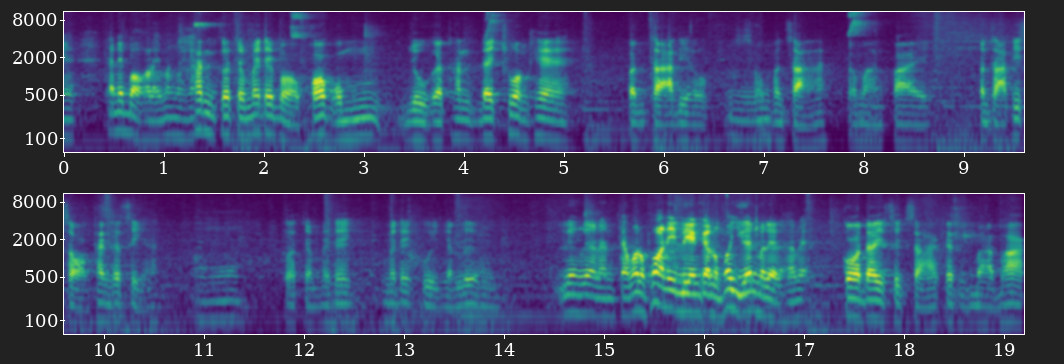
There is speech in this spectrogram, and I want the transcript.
ยังท่านได้บอกอะไรบ้างไหมครับท่านก็จะไม่ได้บอก เพราะผมอยู่กับท่านได้ช่วงแค่พรรษาเดียวอืมสองพรรษาประมาณปลายพรรษาที่สองท่านก็เสีย อ๋อก็จะไม่ได้ไม่ได้คุยกันเรื่อง เรื่องเรื่องนั้น แต่ว่าหลวงพ่อนี่เรียนกับหลวงพ่อเยื้อนมาเลยเหรอครับเนี่ย ก็ได้ศึกษากันมาบ้าง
